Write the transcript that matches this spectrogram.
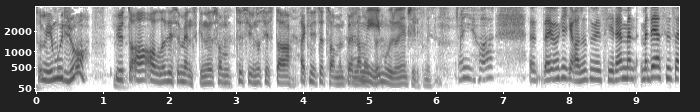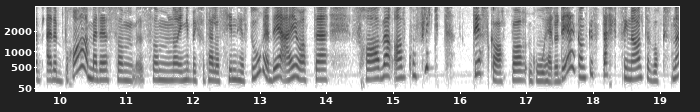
så mye moro ut av alle disse menneskene som til syvende og sist da er knyttet sammen på en eller annen måte. Mye moro i en skilsmisse. Ja, det er nok ikke alle som vil si det. Men, men det jeg syns er det bra med det som, som når Ingebrigt forteller sin historie, det er jo at fravær av konflikt det skaper godhet. Og det er et ganske sterkt signal til voksne,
